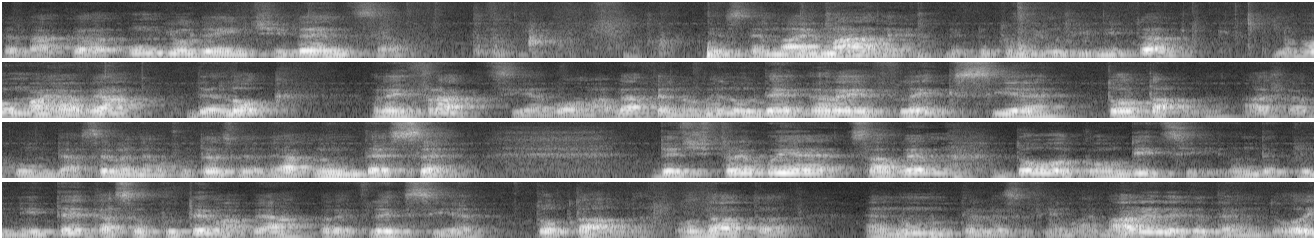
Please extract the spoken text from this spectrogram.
că dacă unghiul de incidență este mai mare decât unghiul limită, nu vom mai avea deloc refracție, vom avea fenomenul de reflexie totală, așa cum de asemenea puteți vedea în desen. Deci trebuie să avem două condiții îndeplinite ca să putem avea reflexie totală. Odată N1 trebuie să fie mai mare decât N2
